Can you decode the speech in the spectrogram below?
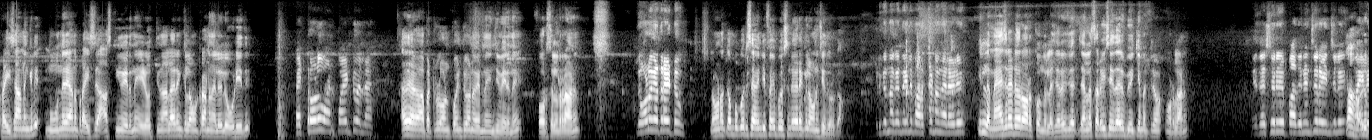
പ്രൈസ് ആണെങ്കിൽ മൂന്നരയാണ് പ്രൈസ് ആസ്കിങ് വരുന്നത്. എഴുപത്തിനാലായിരം കിലോമീറ്റർ ആണ് നിലവിൽ ഓടിയത്. പെട്രോൾ വൺ പോയിന്റ് ടു അല്ലേ? അതെ പെട്രോൾ വൺ പോയിന്റ് ടു ആണ് വരുന്നത് എഞ്ചിൻ വരുന്നത്. ഫോർ സിലിണ്ടർ ആണ്. ലോണൊക്കെ എത്ര കിട്ടും? ലോണൊക്കെ നമുക്ക് ഒരു സെവന്റി ഫൈവ് പെർസെന്റ് വരെയൊക്കെ ലോൺ ചെയ്ത് കൊടുക്കാം. ഇല്ല മേജറായിട്ട് വേറെ വർക്കൊന്നുമില്ല. ചെറിയ ജനറൽ സർവീസ് ചെയ്താൽ ഉപയോഗിക്കാൻ പറ്റുന്ന മോഡലാണ് ഏകദേശം ഒരു പതിനഞ്ച് റേഞ്ചിൽ ആ ഒരു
